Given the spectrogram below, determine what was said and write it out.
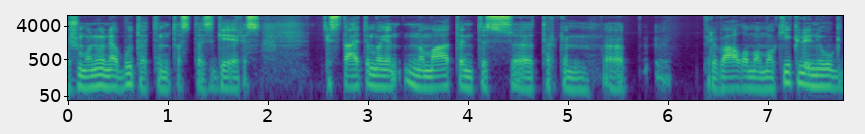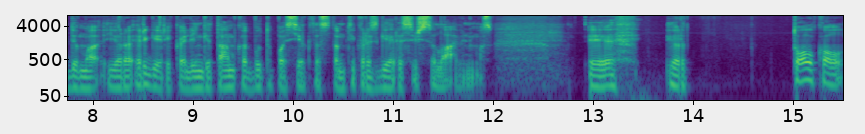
žmonių nebūtų atimtas tas geris. Įstatymai numatantis, tarkim, privalomą mokyklinį ūkdymą yra irgi reikalingi tam, kad būtų pasiektas tam tikras geris išsilavinimas. Ir tol, kol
